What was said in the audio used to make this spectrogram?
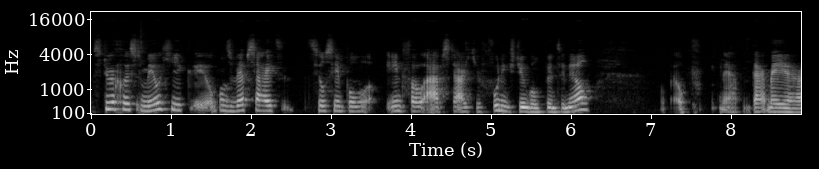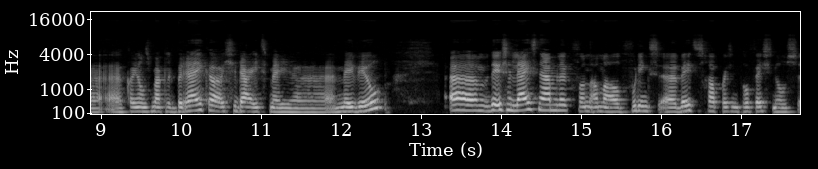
stuur gerust een mailtje op onze website. Het is heel simpel, info voedingsjungle.nl. Nou ja, daarmee kan je ons makkelijk bereiken als je daar iets mee, uh, mee wil. Um, er is een lijst namelijk van allemaal voedingswetenschappers en professionals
